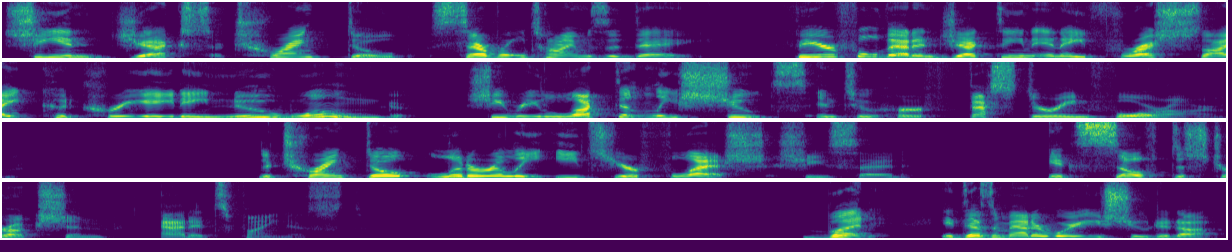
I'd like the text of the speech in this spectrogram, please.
she injects tranq dope several times a day. Fearful that injecting in a fresh site could create a new wound, she reluctantly shoots into her festering forearm. The tranq dope literally eats your flesh, she said. It's self destruction at its finest. But it doesn't matter where you shoot it up.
